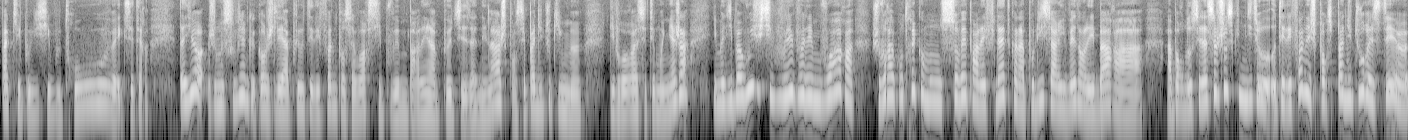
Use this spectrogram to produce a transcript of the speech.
pas que les policiers vous trouvent, etc. D'ailleurs, je me souviens que quand je l'ai appelé au téléphone pour savoir s'il pouvait me parler un peu de ces années-là, je pensais pas du tout qu'il me livrerait ces témoignages-là. Il m'a dit bah oui, si vous voulez, venez me voir. Je vous raconterai comment on se sauvait par les fenêtres quand la police arrivait dans les bars à, Bordeaux. C'est la seule chose qu'il me dit au, téléphone et je pense pas du tout rester euh,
